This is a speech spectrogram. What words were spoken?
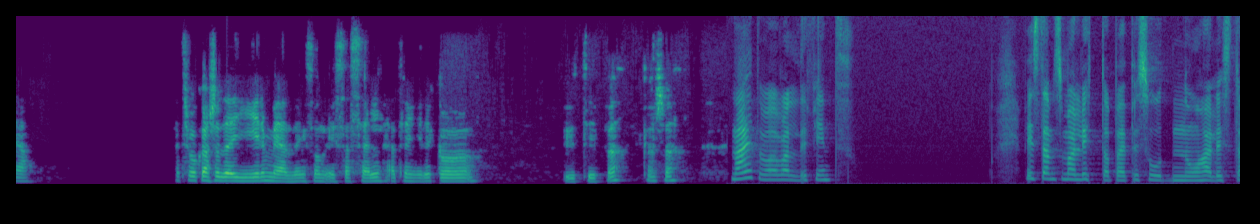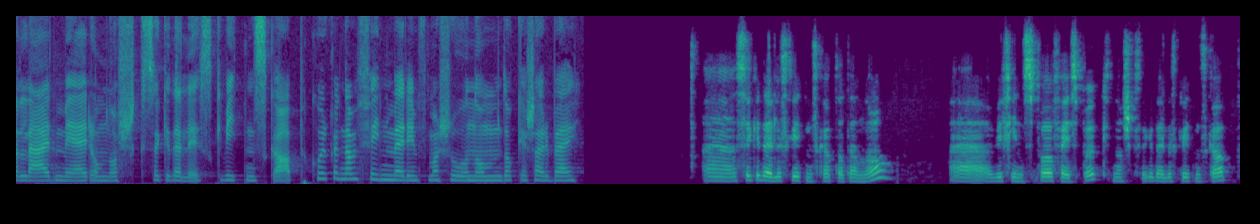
ja. Jeg tror kanskje det gir mening sånn i seg selv. Jeg trenger ikke å utdype, kanskje. Nei, det var veldig fint. Hvis de som har lytta på episoden nå, har lyst til å lære mer om norsk psykedelisk vitenskap, hvor kan de finne mer informasjon om deres arbeid? Eh, psykedeliskvitenskap.no. Eh, vi fins på Facebook, Norsk psykedelisk vitenskap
